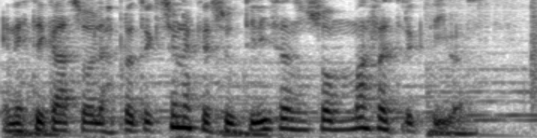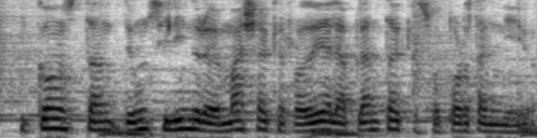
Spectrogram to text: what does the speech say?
En este caso, las protecciones que se utilizan son más restrictivas y constan de un cilindro de malla que rodea la planta que soporta el nido.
